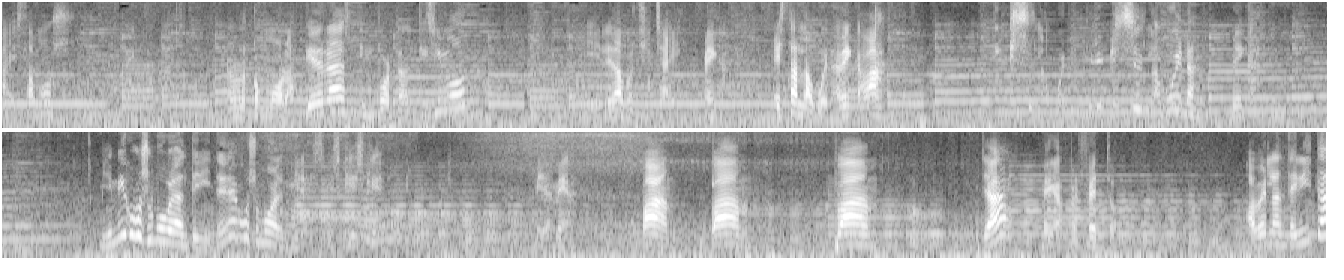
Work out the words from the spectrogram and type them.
Ahí estamos no nos como las piedras, importantísimo. Y le damos chicha ahí. Venga, esta es la buena, venga, va. Tiene que ser la buena, tiene que ser la buena. Venga. Mira, mira cómo se mueve la antenita, mira cómo se mueve Mira, es que, es que, Mira, mira. Pam, pam, pam. ¿Ya? Venga, perfecto. A ver la antenita.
